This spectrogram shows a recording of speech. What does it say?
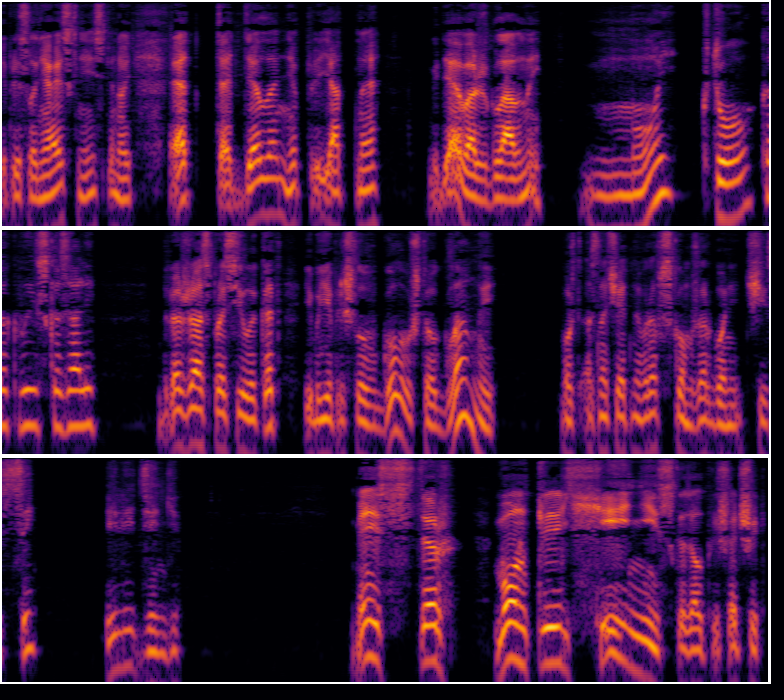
и прислоняясь к ней спиной. — Это дело неприятное. Где ваш главный? — Мой? Кто, как вы сказали? Дрожа спросила Кэт, ибо ей пришло в голову, что главный может означать на воровском жаргоне часы или деньги. — Мистер Монтльхини, — сказал пришедший,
